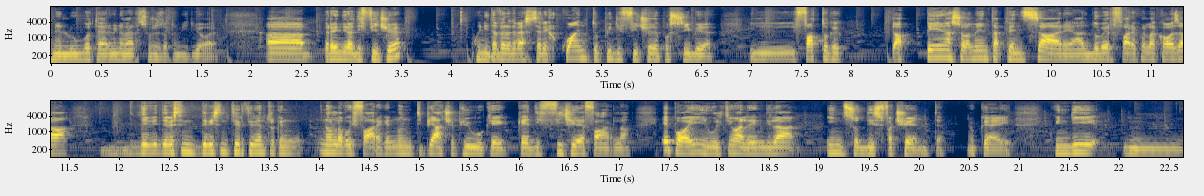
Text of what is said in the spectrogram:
nel lungo termine verso un risultato migliore. Uh, rendila difficile, quindi davvero deve essere quanto più difficile possibile. Il fatto che appena solamente a pensare a dover fare quella cosa devi, devi, devi, sentirti dentro che non la vuoi fare, che non ti piace più, che, che è difficile farla. E poi in ultima rendila insoddisfacente, ok? Quindi mh,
